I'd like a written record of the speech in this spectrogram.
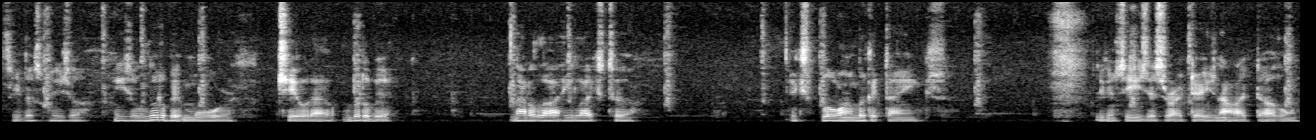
See this one, he's a he's a little bit more chilled out, a little bit. Not a lot. He likes to explore and look at things. You can see he's just right there. He's not like the other one.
